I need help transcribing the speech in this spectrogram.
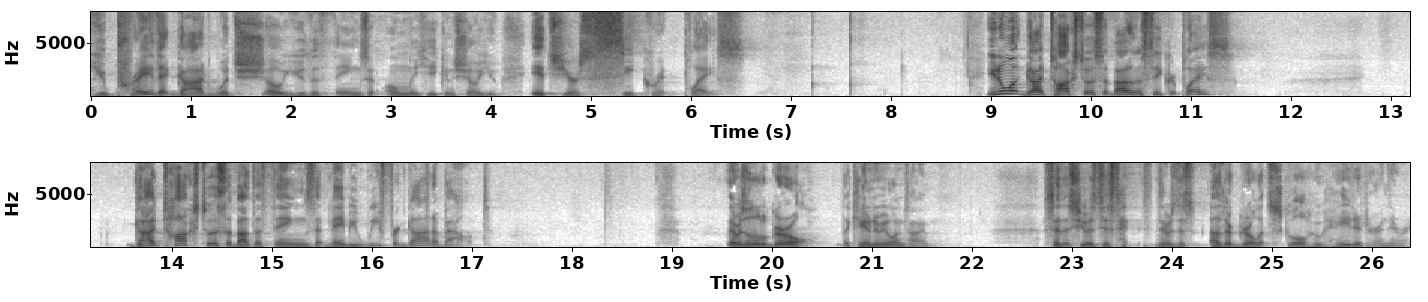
You pray that God would show you the things that only He can show you. It's your secret place. You know what God talks to us about in the secret place? God talks to us about the things that maybe we forgot about. There was a little girl that came to me one time said that she was just, there was this other girl at school who hated her and they were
